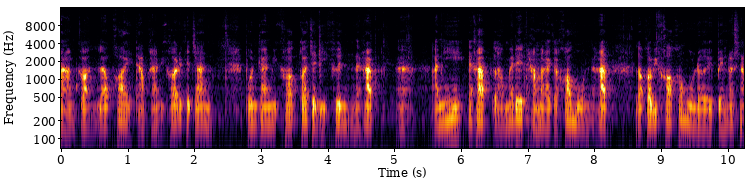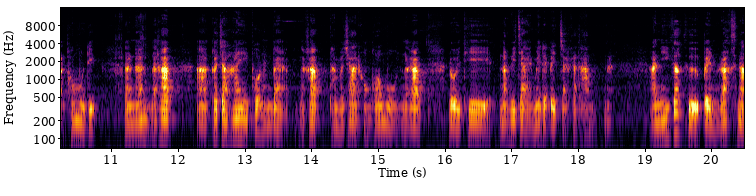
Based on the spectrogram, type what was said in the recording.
ตามก่อน แล้วค่อยทำการวิเคราะห์ regression ผลการวิเคราะห์ก็จะดีขึ้นนะครับออันนี้นะครับเราไม่ได้ทำอะไรกับข้อมูลนะครับ เราก็วิเคราะห์ข้อมูลเลยเป็นลักษณะข้อมูลดิบ ดังนั้นนะครับก็จะให้ผลแบบนะครับธรรมชาติของข้อมูลนะครับ โดยที่นักวิจัยไม่ได้ไปจัดกระทำนะอันนี้ก็คือเป็นลักษณะ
